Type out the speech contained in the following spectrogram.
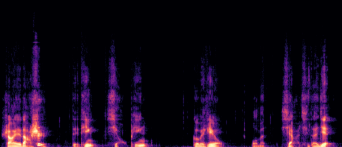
商业大事得听小平。各位听友，我们下期再见。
